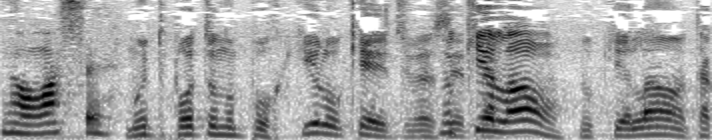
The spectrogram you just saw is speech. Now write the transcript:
Nossa. Muito ponto no por quilo, o quê? Você No tá- quilão. No quilão, tá,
